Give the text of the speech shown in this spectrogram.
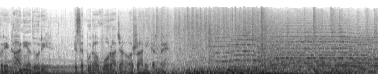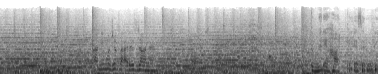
पर ये कहानी अधूरी है। इसे पूरा वो राजा और रानी करते हैं। रानी मुझे पेरिस जाना है। तुम मेरे हार्ट के लिए ज़रूरी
